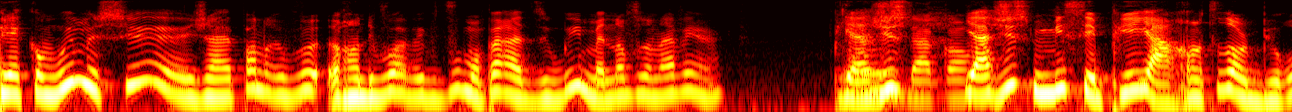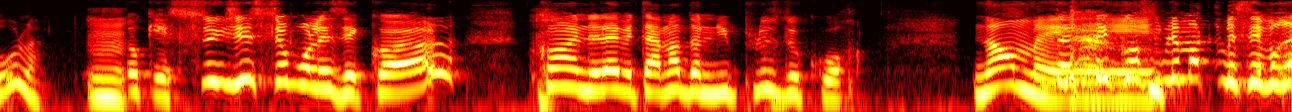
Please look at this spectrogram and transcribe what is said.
elle est comme, oui, monsieur, j'avais pas de rendez-vous- rendez-vous avec vous. Mon père a dit, oui, maintenant vous en avez un. Il a juste, il a juste mis ses pieds, il a rentré dans le bureau, là. Ok, suggestion pour les écoles. Quand un élève est talent, donne-lui plus de cours. Non, mais. Donne-lui des cours supplémentaires. Mais c'est vrai?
